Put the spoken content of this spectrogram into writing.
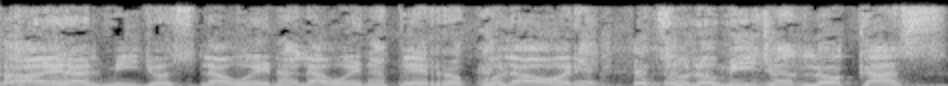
para ver al Millos, la buena, la buena, perro, colabore. Solo Millos, locas.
